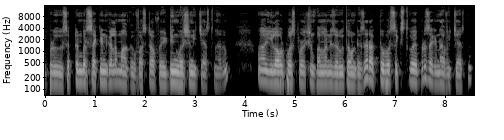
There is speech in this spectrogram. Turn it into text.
ఇప్పుడు సెప్టెంబర్ సెకండ్ కల్లా మాకు ఫస్ట్ ఆఫ్ ఎయిటింగ్ వర్షన్ ఇచ్చేస్తున్నారు. ఈ లోపల పోస్ట్ ప్రొడక్షన్ పనులన్నీ జరుగుతూ ఉంటాయి సార్ అక్టోబర్ సిక్స్త్కో ఎప్పుడు సెకండ్ హాఫ్ ఇచ్చేస్తున్నాం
